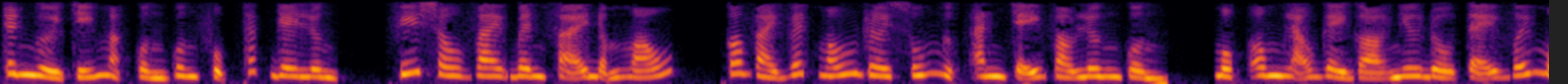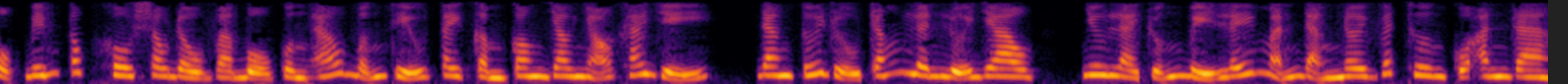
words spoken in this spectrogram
trên người chỉ mặc quần quân phục thắt dây lưng, phía sau vai bên phải đẫm máu, có vài vết máu rơi xuống ngực anh chảy vào lưng quần. Một ông lão gầy gò như đồ tể với một biếm tóc khô sau đầu và bộ quần áo bẩn thỉu tay cầm con dao nhỏ khá dĩ, đang tưới rượu trắng lên lưỡi dao, như là chuẩn bị lấy mảnh đạn nơi vết thương của anh ra,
